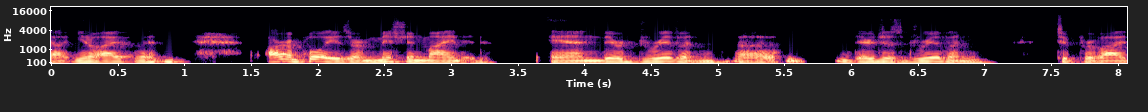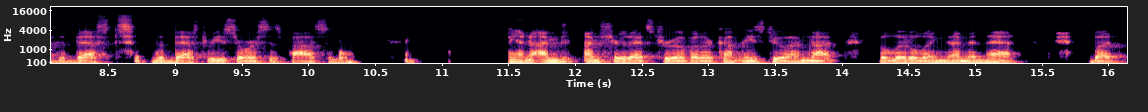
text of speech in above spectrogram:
uh, you know. I our employees are mission minded and they're driven. Uh, they're just driven to provide the best the best resources possible. And I'm I'm sure that's true of other companies too. I'm not belittling them in that, but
